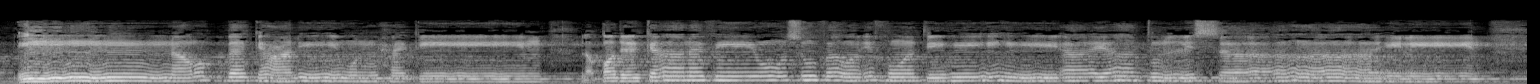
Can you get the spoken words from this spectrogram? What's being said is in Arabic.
إن ربك عليم حكيم. لقد كان في يوسف وإخوته آيات للسائلين.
